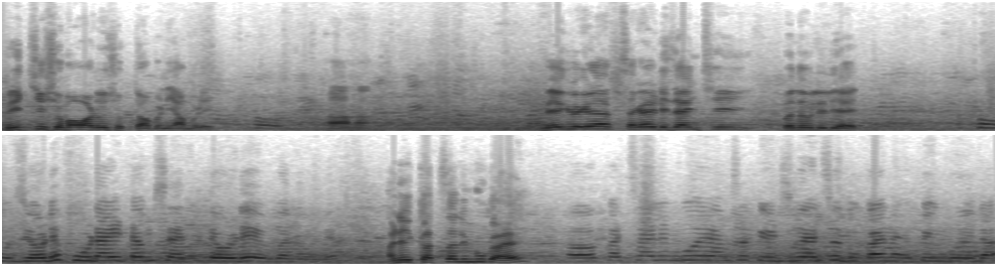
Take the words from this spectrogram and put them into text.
फ्रीजची शोभा वाढवू शकतो आपण यामुळे. हो. हां हां. वेगवेगळ्या सगळ्या डिझाईनची बनवलेली आहेत. हो जेवढे फूड आयटम्स आहेत तेवढे बनवले. आणि एक कच्चा लिंबू काय? अ, कच्चा लिंबू हे आमचं किड्सवेअरचं दुकान आहे पिंगुळीला.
